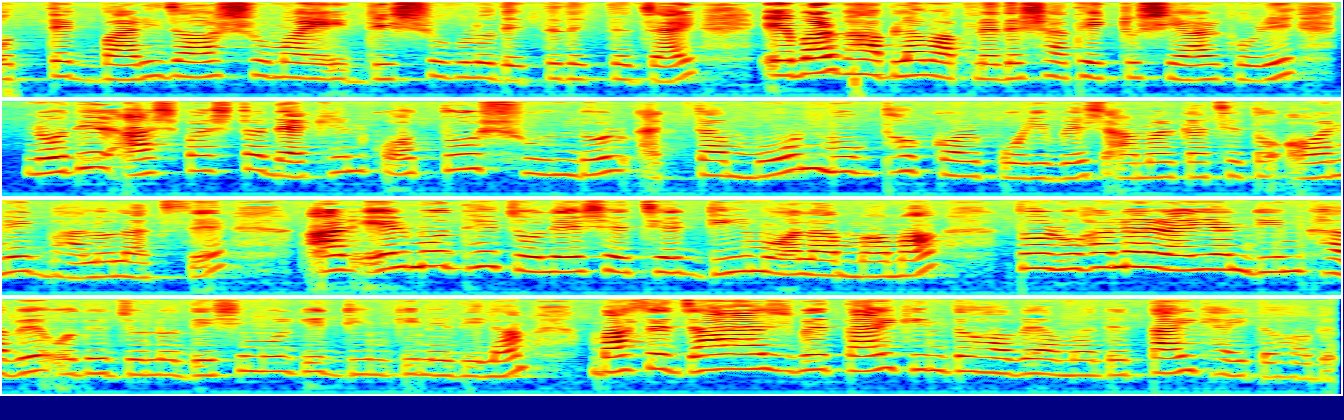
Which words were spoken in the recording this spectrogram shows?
প্রত্যেক বাড়ি যাওয়ার সময় এই দৃশ্যগুলো দেখতে দেখতে যাই। এবার ভাবলাম আপনাদের সাথে একটু শেয়ার করি। নদীর আশপাশটা দেখেন কত সুন্দর একটা মন মুগ্ধকর পরিবেশ আমার কাছে তো অনেক ভালো লাগছে। আর এর মধ্যে চলে এসেছে ডিমওয়ালা মামা। তো রুহানা, রাইয়ান ডিম খাবে, ওদের জন্য দেশি মুরগির ডিম কিনে দিলাম। বাসে যা আসবে তাই কিনতে হবে, আমাদের তাই খাইতে হবে,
